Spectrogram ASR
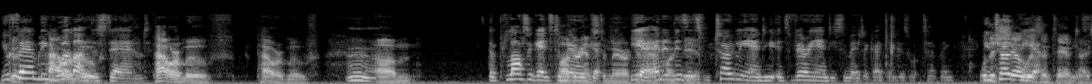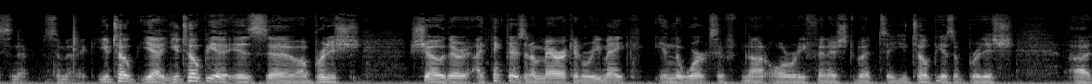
your good family will move. understand. Power move. Power move. Mm. Um, The plot against Plot America. Against America, Yeah, and it is. It's it. totally anti. It's very anti-Semitic. I think is what's happening. Well, the show Utopia. isn't anti-Semitic. Utopia, yeah, Utopia is uh, a British show. There, I think there's an American remake in the works, if not already finished. But uh, Utopia is a British uh,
